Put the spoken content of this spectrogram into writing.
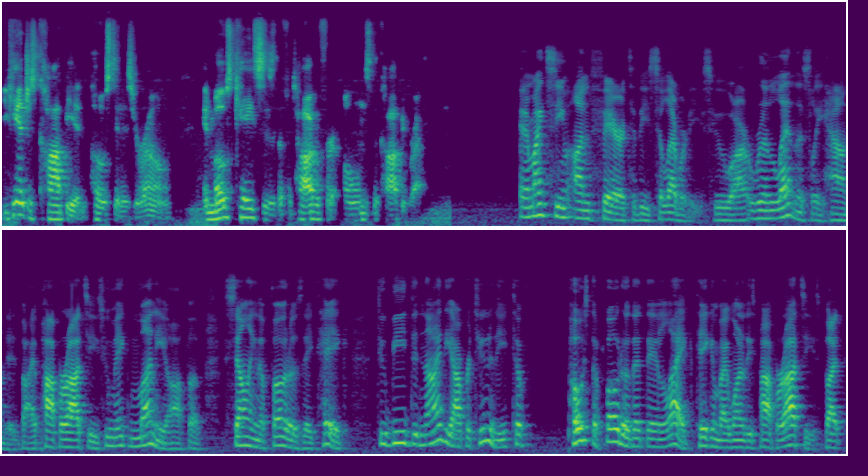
you can't just copy it and post it as your own. In most cases, the photographer owns the copyright. And it might seem unfair to these celebrities who are relentlessly hounded by paparazzis who make money off of selling the photos they take to be denied the opportunity to post a photo that they like taken by one of these paparazzis. But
